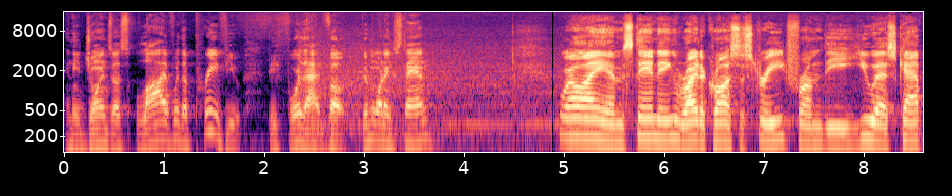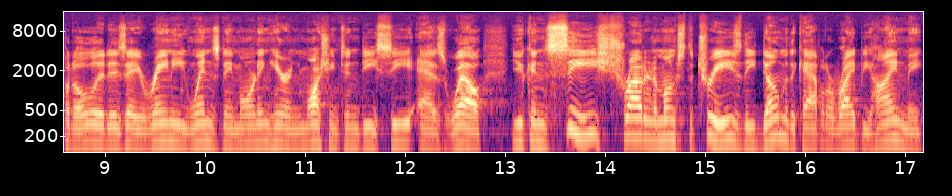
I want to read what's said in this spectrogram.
and he joins us live with a preview before that vote. Good morning, Stan. Well, I am standing right across the street from the U.S. Capitol. It is a rainy Wednesday morning here in Washington, D.C. as well. You can see, shrouded amongst the trees, the dome of the Capitol right behind me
